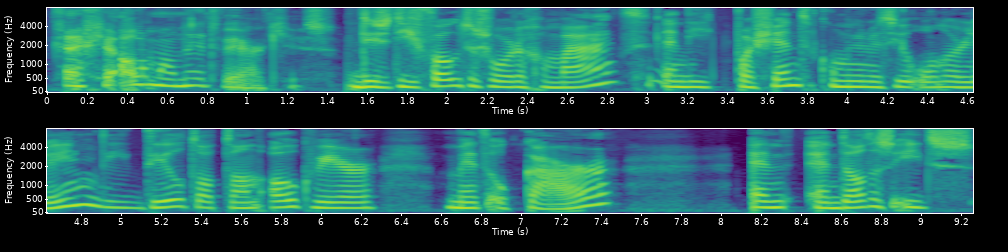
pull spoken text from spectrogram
krijg je allemaal netwerkjes. Dus die foto's worden gemaakt en die patiëntencommunity onderling, die deelt dat dan ook weer met elkaar. En, en dat is iets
